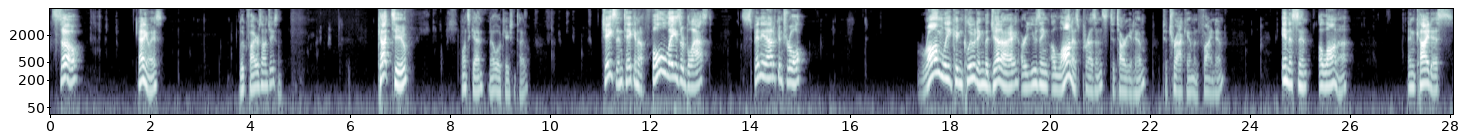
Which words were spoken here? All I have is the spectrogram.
so anyways luke fires on jacen. Cut to once again no location title. Jacen taking a full laser blast spinning out of control wrongly concluding the jedi are using allana's presence to target him to track him and find him. Innocent alana and Caedus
